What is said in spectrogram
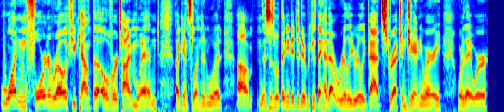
won four in a row if you count the overtime win against Lindenwood. Um, this is what they needed to do because they had that really really bad stretch in January where they were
